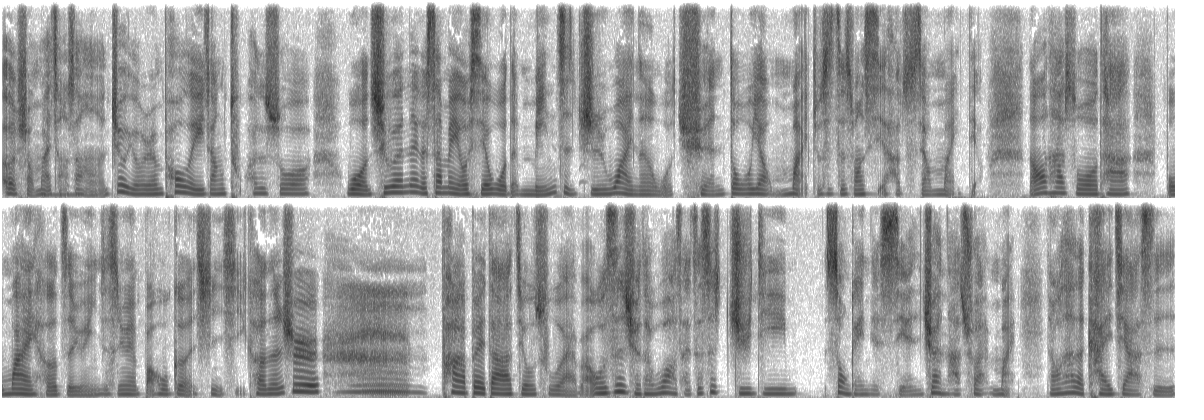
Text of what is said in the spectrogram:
二手卖场上呢，就有人 PO 了一张图，他就说：“我除了那个上面有写我的名字之外呢，我全都要卖，就是这双鞋他就是要卖掉。”然后他说他不卖盒子的原因，就是因为保护个人信息，可能是怕被大家揪出来吧。我是觉得哇塞，这是 GD 送给你的鞋，你居然拿出来卖，然后它的开价是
